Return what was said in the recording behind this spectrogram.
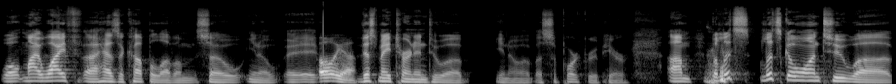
Well, my wife uh, has a couple of them, so you know it, Oh yeah, this may turn into a you know a support group here. Um, but let's let's go on to uh,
